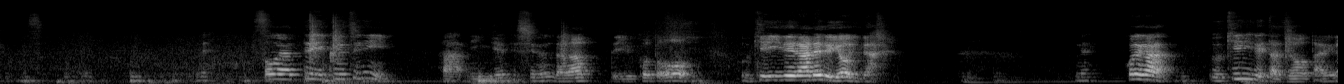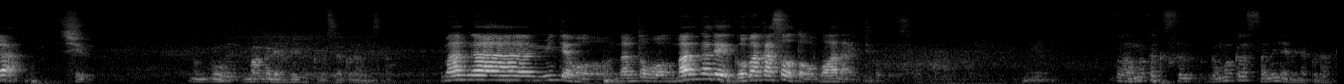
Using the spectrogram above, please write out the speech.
そうやっていくうちにああ人間って死ぬんだなっていうことを受け入れられるようになる。これが受け入れた状態が中もう漫画には見るくしなんですか？漫画見ても何とも漫画でごまかそうと思わないってことです、ごまかすごまかすためには見なくなる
